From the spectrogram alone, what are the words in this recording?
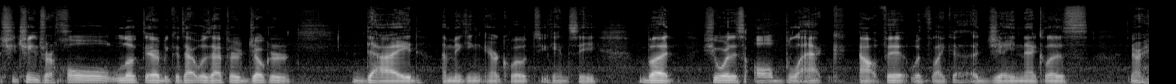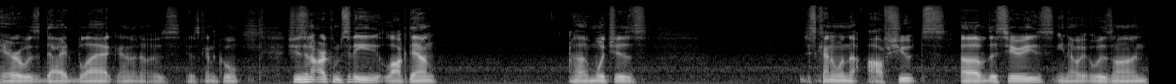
she changed her whole look there because that was after Joker died. I'm making air quotes, you can't see, but she wore this all black outfit with like a, a J necklace, and her hair was dyed black. I don't know, it was it was kind of cool. She's in Arkham City lockdown, um, which is just kind of one of the offshoots of the series. You know, it was on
